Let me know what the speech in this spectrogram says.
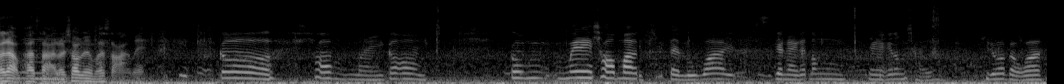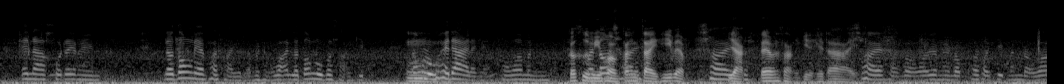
ระดับภาษาเราชอบเรียนภาษาไหมก็ชอบไหมก็ ก็ไม่ได้ชอบมาก แต่รู้ว่ายังไงก็ต้องยังไงก็ต้องใช้ค่ะคิดว่าแบบว่าในอนาคตยังไง เราต้องเรียนภาษาอยู่แล้วหมายถึงว่า เราต้องรู้ภาษาอังกฤษต้องอืมรู้ให้ได้อะไรเงี้ยเพราะว่ามันก็คือมีมันคต้วาองมตั้งใจที่แบบใช่อยากได้ภาษาอังกฤษให้ได้ ใช่ค่ะแบบว่ายังไงแบบภาษาอังกฤษมันแบบว่า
